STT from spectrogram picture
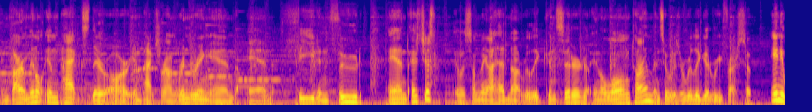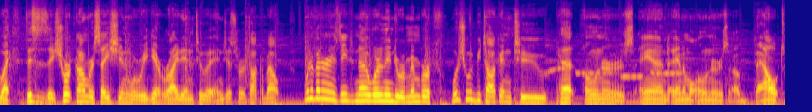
environmental impacts. There are impacts around rendering and and feed and food. And it's just it was something I had not really considered in a long time, and so it was a really good refresh. So anyway, this is a short conversation where we get right into it and just sort of talk about what do veterinarians need to know? What do they need to remember? What should we be talking to pet owners and animal owners about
